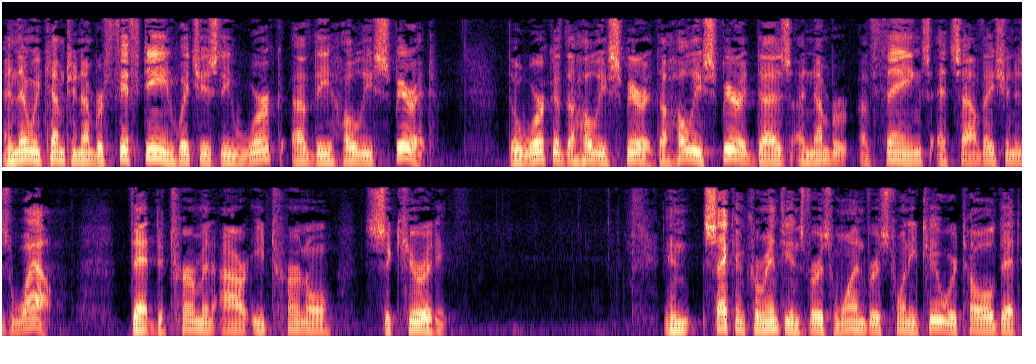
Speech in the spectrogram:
And then we come to number 15, which is the work of the Holy Spirit. The work of the Holy Spirit. The Holy Spirit does a number of things at salvation as well that determine our eternal security. In 2 Corinthians verse 1 verse 22 we're told that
